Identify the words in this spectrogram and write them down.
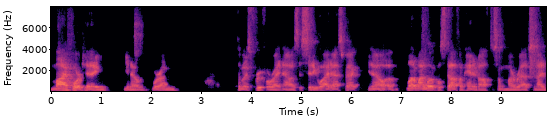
my forte, you know, where I'm the most fruitful right now is the citywide aspect. You know, a lot of my local stuff I've handed off to some of my reps, and I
